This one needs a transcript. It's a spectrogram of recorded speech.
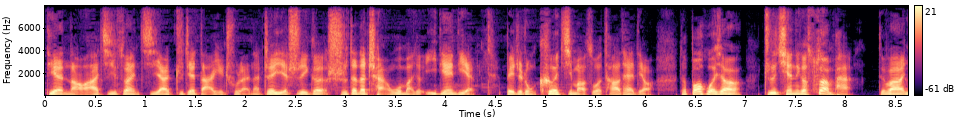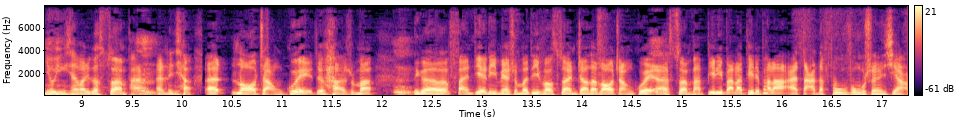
电脑啊、计算机啊，直接打印出来。那这也是一个时代的产物嘛，就一点点被这种科技嘛所淘汰掉。那包括像之前那个算盘。对吧？你有印象吗？这个算盘，嗯哎，人家呃老掌柜，对吧？什么嗯那个饭店里面什么地方算账的老掌柜啊、算盘噼里啪啦噼里啪啦，哎，打得风风声响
